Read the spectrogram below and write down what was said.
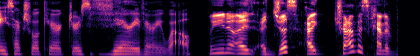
asexual characters very, very well. Well, you know, I, I just, I Travis kind of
